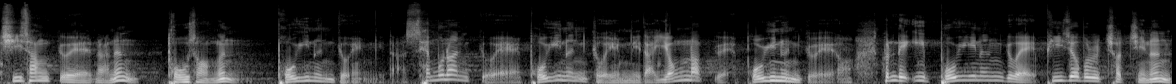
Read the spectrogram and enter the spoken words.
지상교회라는 도성은 보이는 교회입니다. 세문안 교회, 보이는 교회입니다. 영락교회, 보이는 교회예요. 그런데 이 보이는 교회, 비저블 처치는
